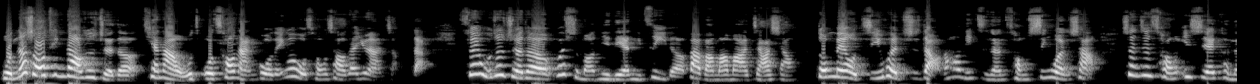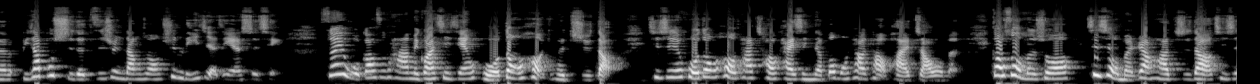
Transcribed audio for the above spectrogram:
我那时候听到就觉得天哪，我我超难过的，因为我从小在越南长大，所以我就觉得为什么你连你自己的爸爸妈妈家乡都没有机会知道，然后你只能从新闻上，甚至从一些可能比较不实的资讯当中去理解这件事情。所以我告诉他没关系，今天活动后就会知道。其实活动后他超开心的，蹦蹦跳跳跑来找我们，告诉我们说谢谢我们让他知道，其实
